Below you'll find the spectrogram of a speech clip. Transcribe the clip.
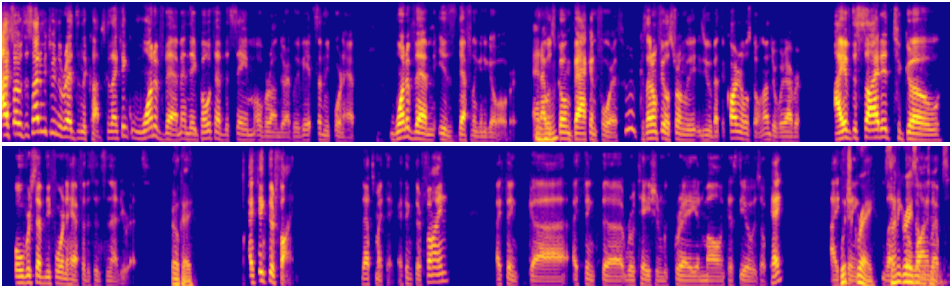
I, so I was deciding between the Reds and the Cubs because I think one of them, and they both have the same over under, I believe, eight- 74 and a half. One of them is definitely going to go over. And I was Mm-hmm. going back and forth because I don't feel as strongly as you about the Cardinals going under, whatever. I have decided to go over 74 and a half for the Cincinnati Reds. Okay. I think they're fine. That's my take. I think they're fine. I think uh, I think the rotation with Gray and Mahle and Castillo is okay. I Which think Gray? like, Sonny Gray's on the Twins.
